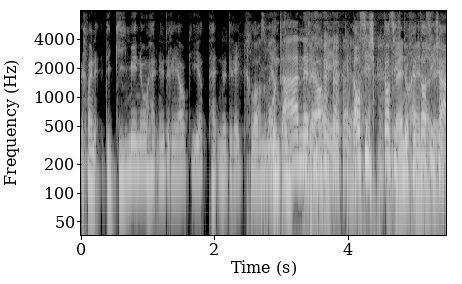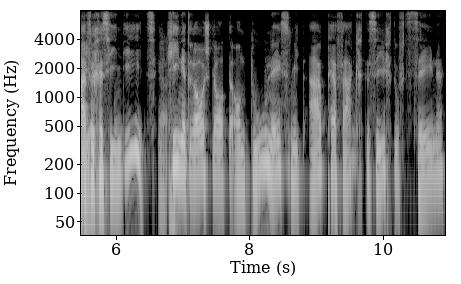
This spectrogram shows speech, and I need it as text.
Ich meine, der Gimeno hat nicht reagiert, hat nicht reklamiert. Also und er nicht reagiert, ja. Das ist, das ist, doch, das ist einfach ein Indiz. Ja. Hinten dran steht der Antunes mit auch perfekter Sicht auf die Szene,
